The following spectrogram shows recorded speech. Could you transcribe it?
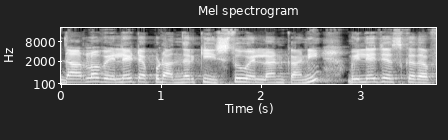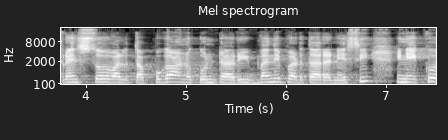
దారిలో వెళ్ళేటప్పుడు అందరికీ ఇస్తూ వెళ్ళాను కానీ విలేజెస్ కదా ఫ్రెండ్స్తో వాళ్ళు తప్పుగా అనుకుంటారు ఇబ్బంది పడతారు అనేసి నేను ఎక్కువ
